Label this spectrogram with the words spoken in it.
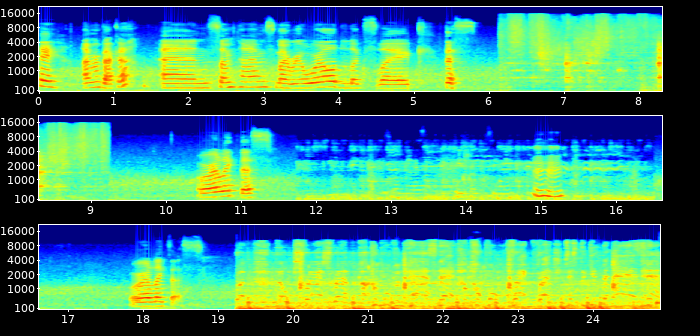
Hey, I'm Rebecca, and sometimes my real world looks like this. Or like this. Mm-hmm. Or like this. No trash rap, I'm moving past that. I won't crack rap just to get the ass.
